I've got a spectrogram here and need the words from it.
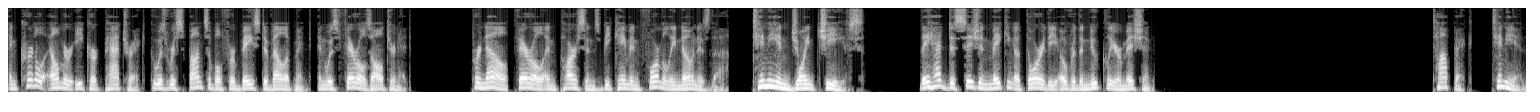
and Colonel Elmer E. Kirkpatrick, who was responsible responsible for base development, and was Farrell's alternate. Purnell, Farrell and Parsons became informally known as the Tinian Joint Chiefs. They had decision-making authority over the nuclear mission. Tinian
